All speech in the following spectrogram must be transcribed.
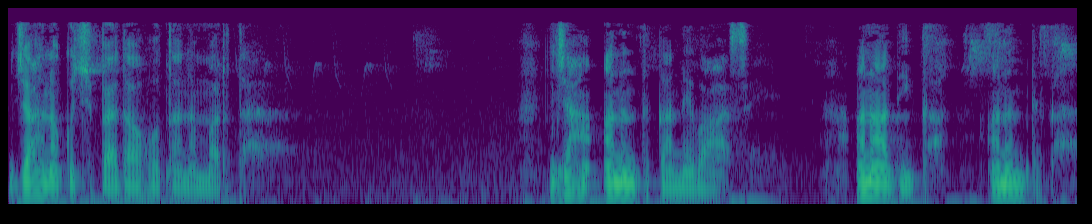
जहाँ ना कुछ पैदा होता, ना मरता, जहाँ अनंत का निवास है, अनादि का, अनंत का।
